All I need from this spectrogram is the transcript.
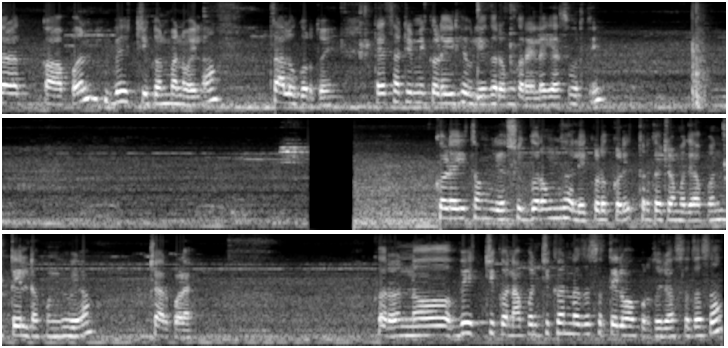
तर आता आपण व्हेज चिकन बनवायला चालू करतोय. त्यासाठी मी कढई ठेवली गरम करायला गॅसवरती. कढई चांगली अशी गरम झाली कडकडीत तर त्याच्यामध्ये आपण तेल टाकून घेऊया. चार पळ्या. कारण व्हेज चिकन आपण चिकनला जसं तेल वापरतो जास्त तसं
